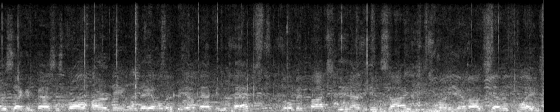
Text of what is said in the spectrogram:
Our second fastest qualifier, Daniel Day of Olympia, back in the pack. A little bit boxed in on the inside. He's running in about seventh place.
